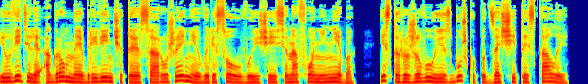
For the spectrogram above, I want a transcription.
и увидели огромное бревенчатое сооружение, вырисовывающееся на фоне неба, и сторожевую избушку под защитой скалы.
